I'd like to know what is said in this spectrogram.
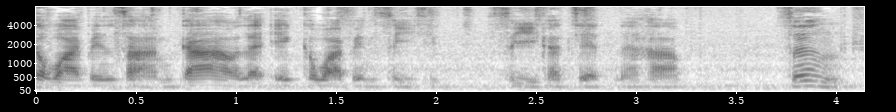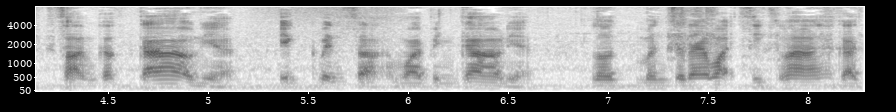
กับ y เป็น 3 9 และ x กับ y เป็น 4 4 กับ 7 นะครับ ซึ่ง 3 กับ 9 เนี่ย x เป็น 3 y เป็น 9 เนี่ย เรา มันจะได้ว่าซิกมาเท่ากับ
